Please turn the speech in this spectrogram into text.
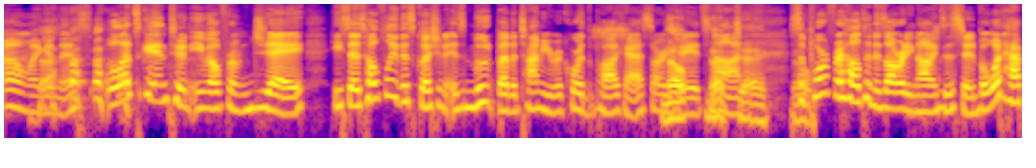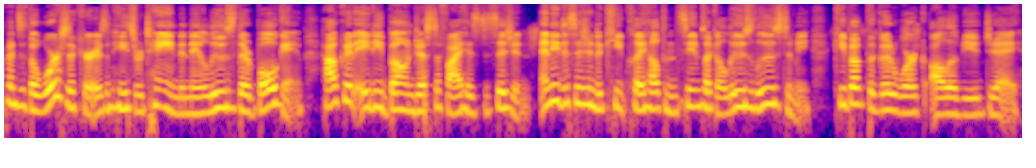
Oh my goodness. Well, let's get into an email from Jay. He says, hopefully this question is moot by the time you record the podcast. Sorry, Nope, Jay, it's nope, not. Jay, nope. Support for Helton is already non-existent, but what happens if the worst occurs and he's retained and they lose their bowl game? How could AD Bohn justify his decision? Any decision to keep Clay Helton seems like a lose-lose to me. Keep up the good work, all of you, Jay.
